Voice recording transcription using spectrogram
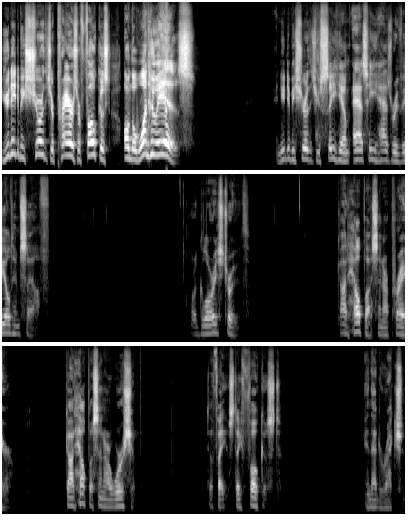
you need to be sure that your prayers are focused on the one who is. And you need to be sure that you see him as he has revealed himself. What a glorious truth. God, help us in our prayer. God, help us in our worship to stay focused in that direction.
